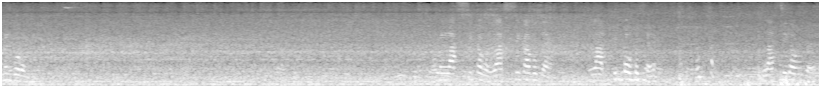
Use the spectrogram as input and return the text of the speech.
অনেক গরম। লাচ্ছি খাব লাচ্ছি খাব যায়। লাচ্ছি খাব যায়। বেশি খাব যায়।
